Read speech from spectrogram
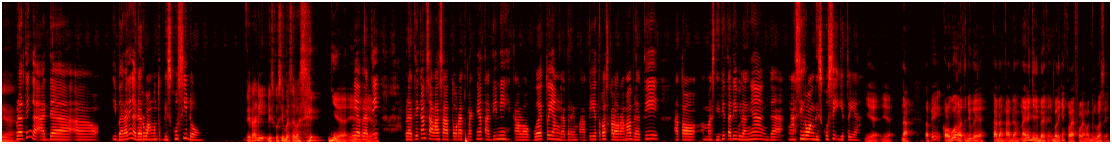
iya. Berarti nggak ada uh, ibaratnya nggak ada ruang untuk diskusi dong. Ya tadi diskusi basa-basi. Iya, iya. Iya berarti yeah. Berarti kan salah satu red flagnya tadi nih kalau gue tuh yang nggak berempati terus kalau Rama berarti atau Mas Didi tadi bilangnya nggak ngasih ruang diskusi gitu ya. Iya, iya. Nah, tapi kalau gue ngeliatnya juga ya, kadang-kadang, nah ini jadi balik, baliknya ke level yang lebih luas ya.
